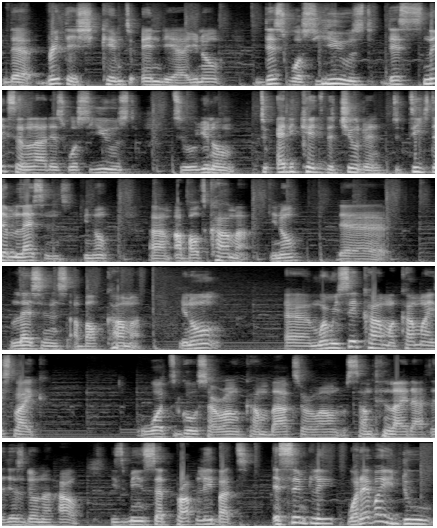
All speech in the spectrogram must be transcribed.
the british came to india you know this was used this snakes and ladders was used to you know to educate the children to teach them lessons you know um, about karma you know the lessons about karma. You know um, when we say karma karma is like what goes around comes back around or something like that. I just don't know how it's being said properly but it's simply whatever you do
